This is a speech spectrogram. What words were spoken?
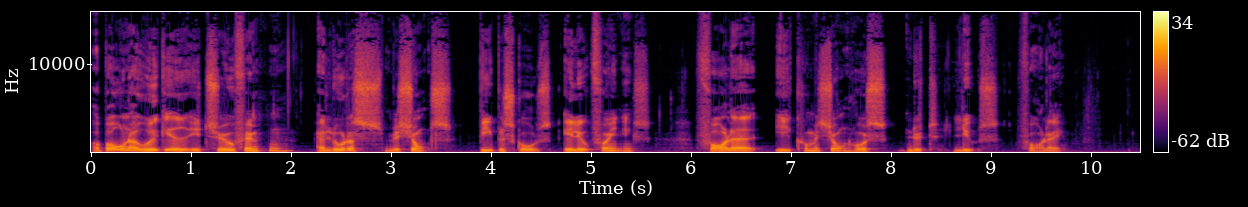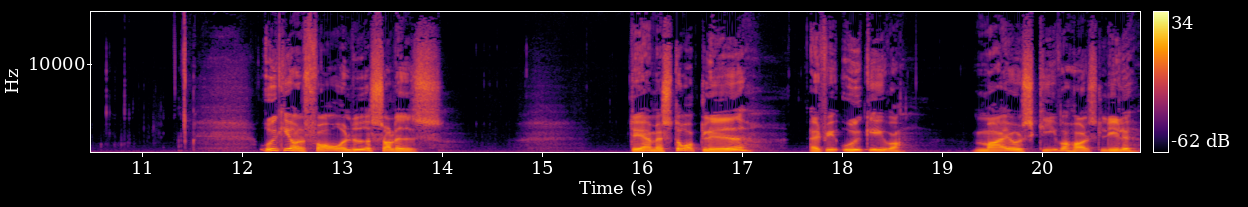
og bogen er udgivet i 2015 af Luthers Missions Bibelskoles elevforenings forlaget i kommission hos Nyt Livs forlag. Udgiverens forord lyder således. Det er med stor glæde, at vi udgiver Marius Giverholds lille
